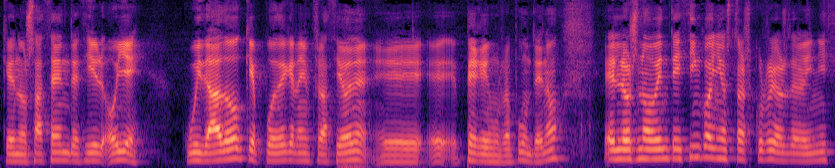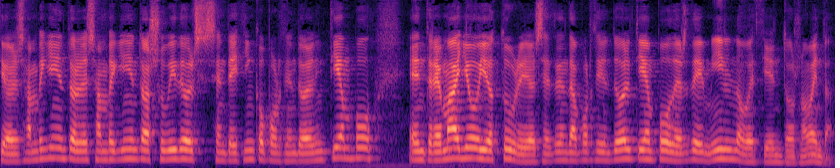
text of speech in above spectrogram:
que nos hacen decir, oye, cuidado que puede que la inflación eh, eh, pegue un repunte, ¿no? En los 95 años transcurridos del inicio del S&P 500, el S&P 500 ha subido el 65% del tiempo entre mayo y octubre y el 70% del tiempo desde 1990.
